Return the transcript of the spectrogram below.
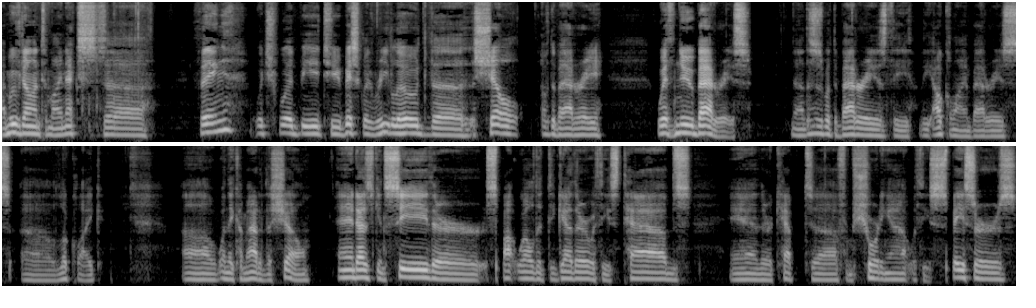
I moved on to my next thing which would be to basically reload the shell of the battery with new batteries. Now, this is what the batteries, the, the alkaline batteries, uh, look like uh, when they come out of the shell. And as you can see, they're spot welded together with these tabs, and they're kept uh, from shorting out with these spacers,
